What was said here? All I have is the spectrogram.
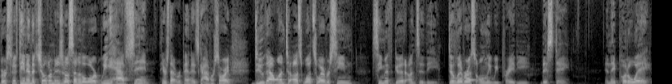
Verse 15 And the children of Israel said to the Lord, We have sinned. Here's that repentance. God, we're sorry. Do thou unto us whatsoever seem, seemeth good unto thee. Deliver us only, we pray thee, this day. And they put away.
